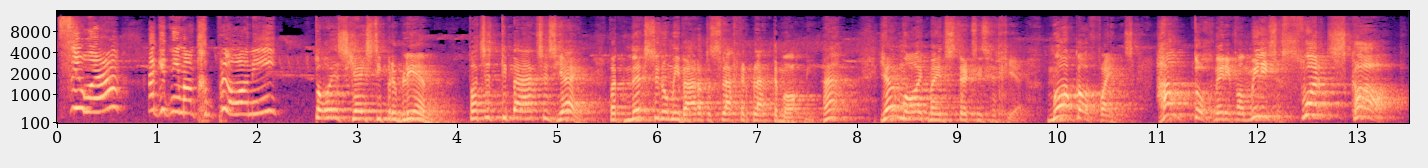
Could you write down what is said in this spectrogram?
So, ek het niemand geplan nie. Daai is juist die probleem. Wat 'n tipe ek soos jy wat niks doen om die wêreld 'n slegter plek te maak nie, hè? Jou ma het my instruksies gegee. Maak haar fyn. Help tog met die familie se swart skaap.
